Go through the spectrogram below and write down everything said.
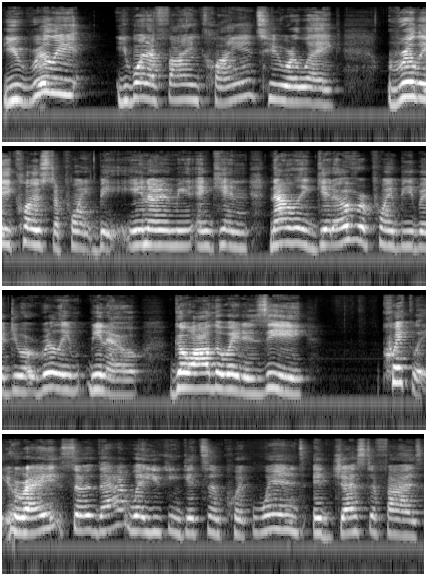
you really you want to find clients who are like really close to point B. You know what I mean? And can not only get over point B but do it really, you know, go all the way to Z quickly, right? So that way you can get some quick wins. It justifies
